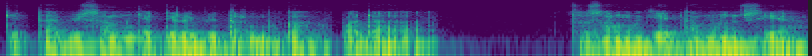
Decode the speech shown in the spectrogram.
kita bisa menjadi lebih terbuka kepada sesama kita manusia,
